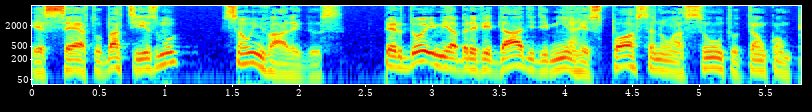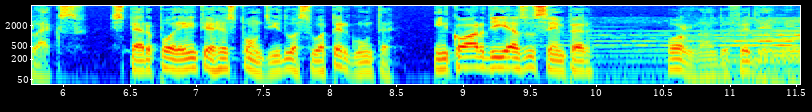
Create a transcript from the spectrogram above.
exceto o batismo, são inválidos. Perdoe-me a brevidade de minha resposta num assunto tão complexo. Espero, porém, ter respondido a sua pergunta. Incorde Jesus Semper, Orlando Fedeli.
